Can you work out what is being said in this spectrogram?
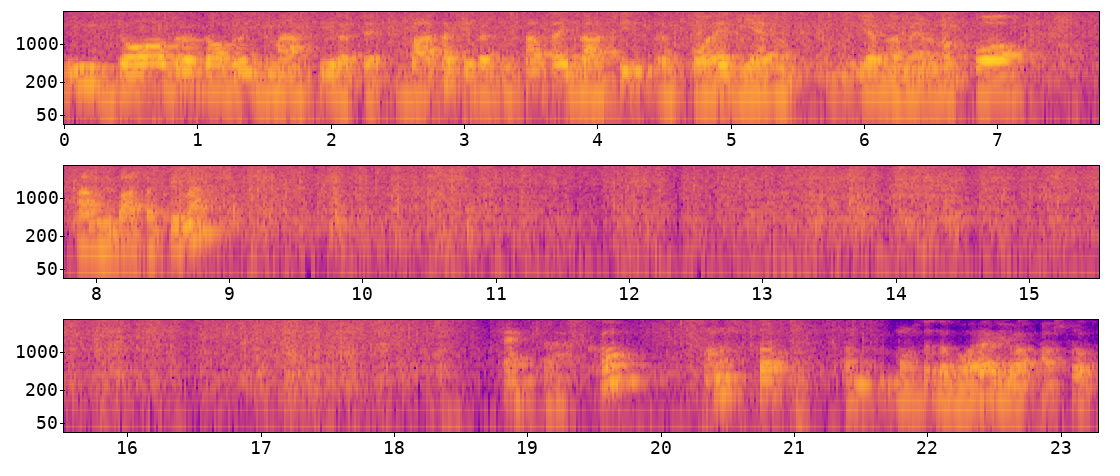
I dobro, dobro izmasirate batake da se sad taj začin rasporedi jedno, jednomerno po samim batacima. E tako. Ono što sam možda zaboravio, a što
